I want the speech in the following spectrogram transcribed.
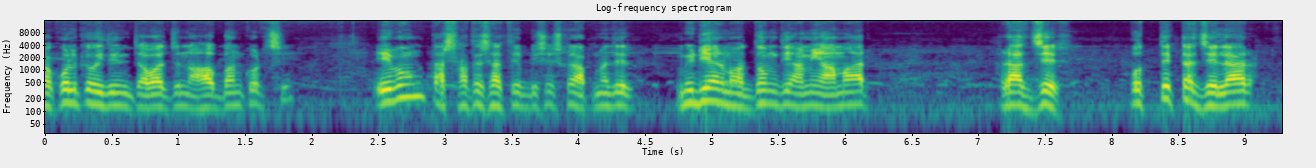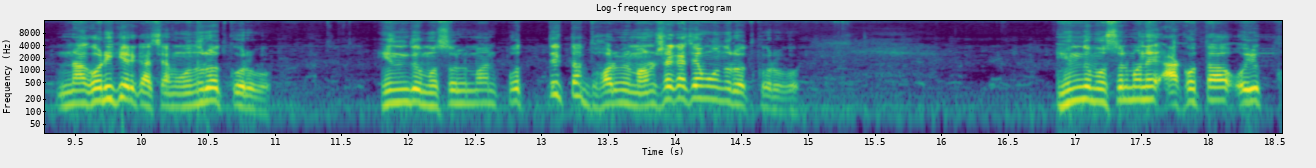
সকলকে ওই দিন যাওয়ার জন্য আহ্বান করছি। এবং তার সাথে সাথে বিশেষ করে আপনাদের মিডিয়ার মাধ্যম দিয়ে আমি আমার রাজ্যের প্রত্যেকটা জেলার নাগরিকের কাছে আমি অনুরোধ করব, হিন্দু, মুসলমান, প্রত্যেকটা ধর্মের মানুষের কাছে আমি অনুরোধ করব হিন্দু মুসলমানের একতা, ঐক্য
